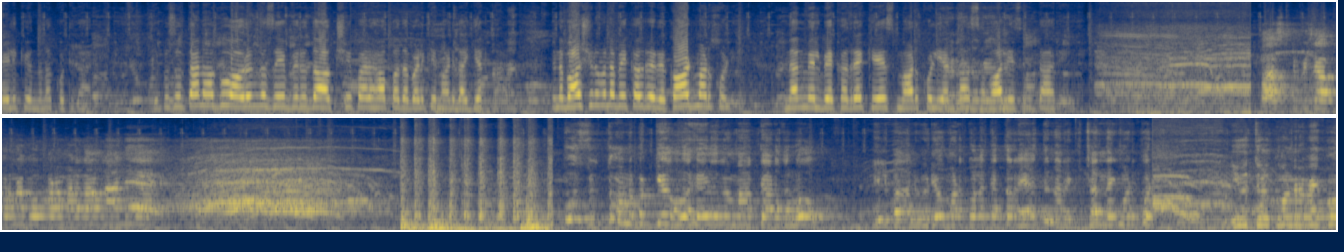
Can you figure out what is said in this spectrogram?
ಹೇಳಿಕೆಯೊಂದನ್ನು ಕೊಟ್ಟಿದ್ದಾರೆ. ಟಿಪ್ಪು ಸುಲ್ತಾನ್ ಹಾಗೂ ಔರಂಗಜೇಬ್ ವಿರುದ್ಧ ಆಕ್ಷೇಪಾರ್ಹ ಪದ ಬಳಕೆ ಮಾಡಿದ ಯತ್ನ. ನನ್ನ ಭಾಷಣವನ್ನು ಬೇಕಾದ್ರೆ ರೆಕಾರ್ಡ್ ಮಾಡ್ಕೊಳ್ಳಿ. ನನ್ನ ಮೇಲೆ ಬೇಕಾದ್ರೆ ಕೇಸ್ ಮಾಡ್ಕೊಳ್ಳಿ ಅಂತ ಸವಾಲ್ ಎಸೆದಿದ್ದಾರೆ. ಇಲ್ಲಿ ಬಾ ಅಲ್ಲಿ ವಿಡಿಯೋ ಮಾಡ್ಕೊಳಕತ್ತಾರ ಹೇಳ್ತೀನಿ ನನಗೆ ಚಂದಾಗಿ ಮಾಡ್ಕೊ ನೀವು ತಿಳ್ಕೊಂಡಿರ್ಬೇಕು.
